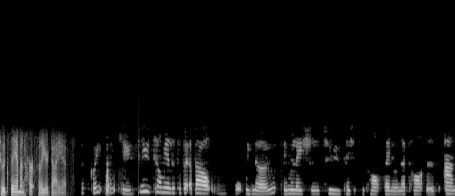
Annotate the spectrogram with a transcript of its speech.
to examine heart failure dyads. That's great, thank you. Can you tell me a little bit about what we know in relation to patients with heart failure and their partners and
